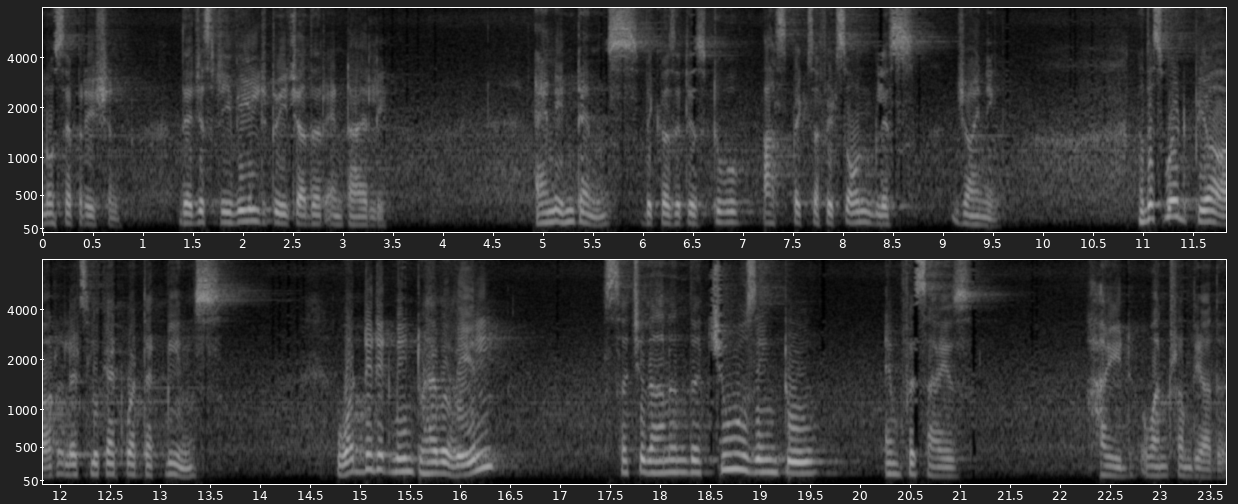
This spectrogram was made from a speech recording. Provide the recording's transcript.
no separation. They're just revealed to each other entirely. And intense, because it is two aspects of its own bliss joining. Now, this word pure, let's look at what that means. What did it mean to have a veil? Sachidananda choosing to emphasize hide one from the other.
